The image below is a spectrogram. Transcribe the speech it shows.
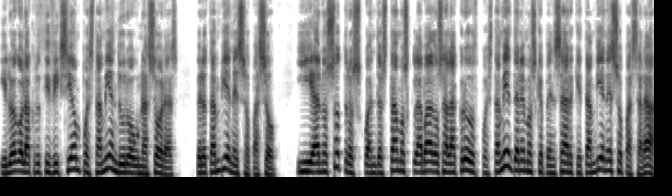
Y luego la crucifixión, pues también duró unas horas, pero también eso pasó. Y a nosotros, cuando estamos clavados a la cruz, pues también tenemos que pensar que también eso pasará.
